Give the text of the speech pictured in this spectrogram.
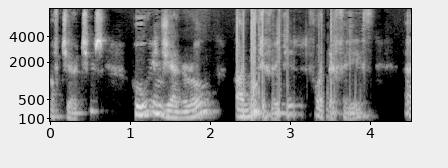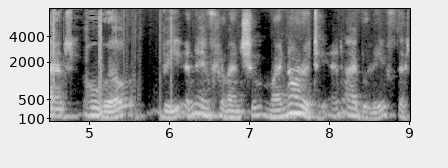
of churches, who in general are motivated for their faith and who will be an influential minority. And I believe that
